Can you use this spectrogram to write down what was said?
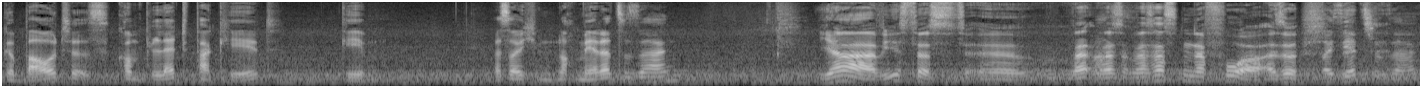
gebautes Komplettpaket geben. Was soll ich noch mehr dazu sagen? Ja, wie ist das? Äh, was, was, hast du denn da vor? Also, soll ich jetzt schon sagen?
